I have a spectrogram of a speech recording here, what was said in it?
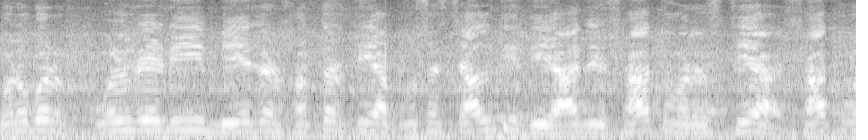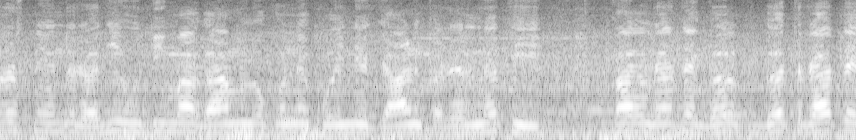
બરોબર ઓલરેડી બે હજાર સત્તરથી આ પ્રોસેસ ચાલતી હતી. આજે સાત વર્ષ થયા. સાત વર્ષની અંદર હજી સુધીમાં ગામ લોકોને કોઈને જાણ કરેલ નથી. કાલ રાતે ગત રાતે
